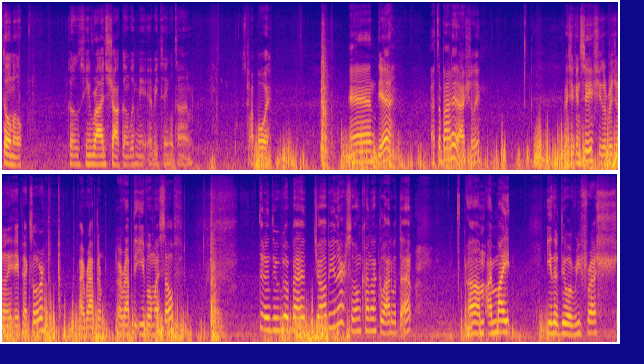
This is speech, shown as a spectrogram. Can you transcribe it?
Domo, because he rides shotgun with me every single time. It's my boy. And yeah, that's about it actually. As you can see, she's originally Apex Silver. I wrapped her, I wrapped the Evo myself didn't do a bad job either, so I'm kind of glad with that. Um, I might either do a refresh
